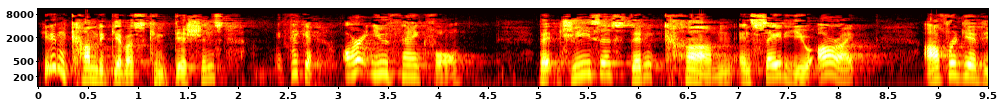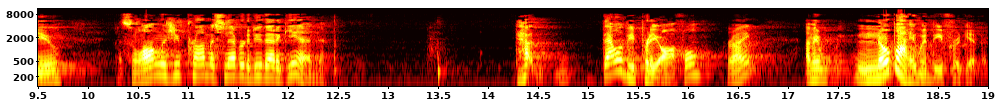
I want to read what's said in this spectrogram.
He didn't come to give us conditions. Think it, aren't you thankful that Jesus didn't come and say to you, alright, I'll forgive you as long as you promise never to do that again. That, that would be pretty awful, right? I mean, nobody would be forgiven.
